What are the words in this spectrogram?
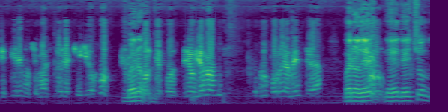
que tiene mucho más historia que yo. Bueno, porque pues, yo no en grupo, obviamente, ¿verdad? Bueno, de, de, de, hecho,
